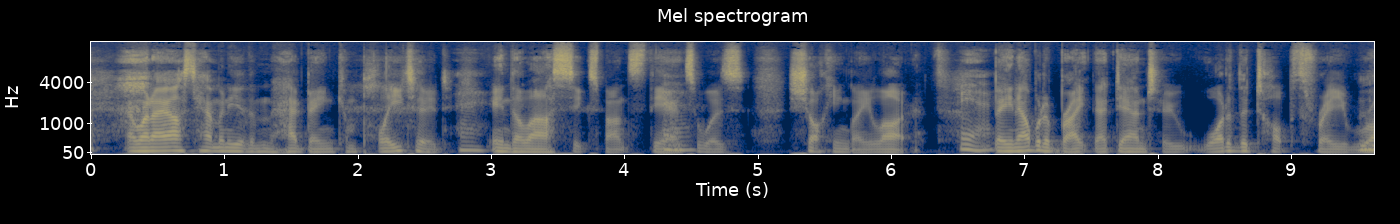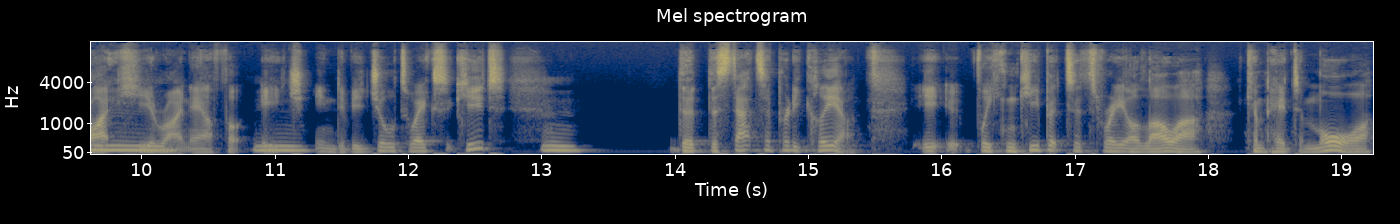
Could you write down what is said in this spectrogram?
and when I asked how many of them had been completed eh. in the last six months, the eh. answer was shockingly low Yeah. being able to break that down to what are the top three right here, mm. right now for each mm. individual to execute, mm. The, the stats are pretty clear. If we can keep it to three or lower compared to more,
